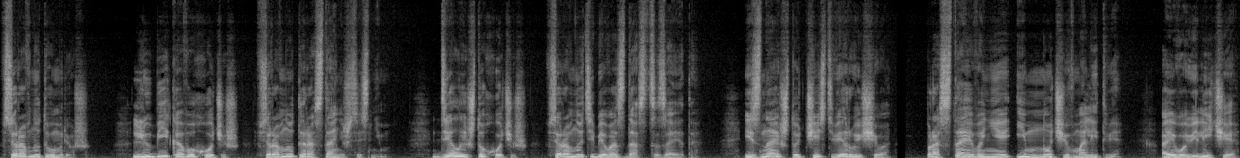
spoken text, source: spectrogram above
все равно ты умрешь Люби кого хочешь, все равно ты расстанешься с ним. Делай, что хочешь, все равно тебе воздастся за это. И знай, что честь верующего – простаивание им ночи в молитве, а его величие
